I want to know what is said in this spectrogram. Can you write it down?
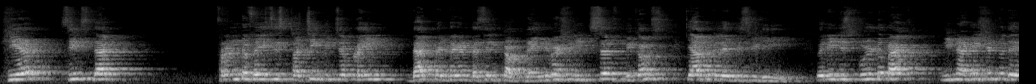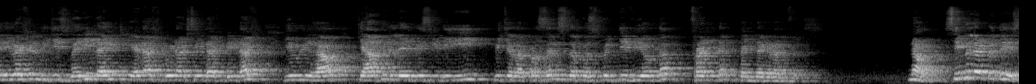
Here, since that front face is touching picture plane, that pentagon doesn't come. The elevation itself becomes capital A, B, C, D, E. When it is pulled back, in addition to the elevation which is very light, A dash, B dash, C dash, D dash, you will have capital A, B, C, D, E which represents the perspective view of the front pentagonal face. Now, similar to this,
